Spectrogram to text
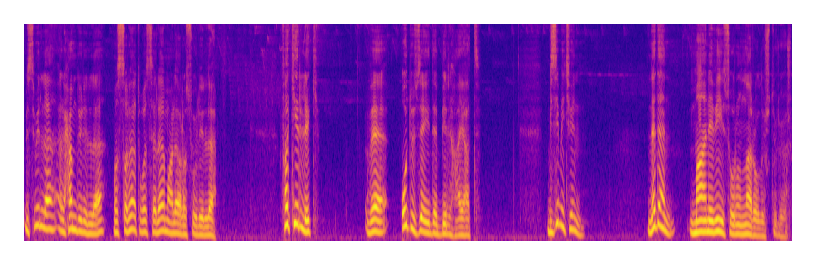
Bismillah, elhamdülillah, ve salatu ve selamu ala Resulillah. Fakirlik ve o düzeyde bir hayat bizim için neden manevi sorunlar oluşturuyor?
